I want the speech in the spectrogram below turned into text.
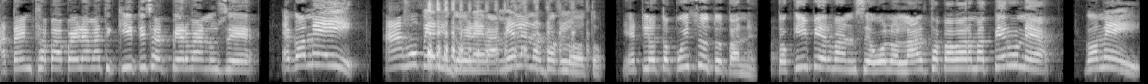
આ ત્રણ થપા કી ટી-શર્ટ પહેરવાનું છે? એ ગમે ઈ. આ હું પહેરીને ધોઈડાવ્યા મેલાનો ઢગલો હતો. એટલે તો પૂછ્યું તું તને. તો કી પહેરવાનું છે? ઓલો લાલ થપાવાળામાં પહેરું ને? ગમે ઈ.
